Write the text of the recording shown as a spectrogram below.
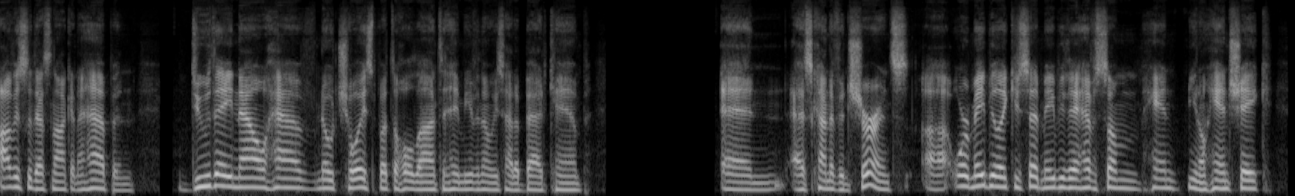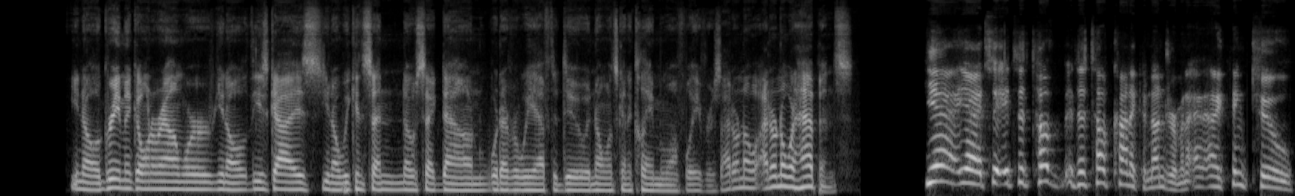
Obviously, that's not going to happen. Do they now have no choice but to hold on to him, even though he's had a bad camp? And as kind of insurance, uh, or maybe, like you said, maybe they have some hand, you know, handshake you know, agreement going around where, you know, these guys, you know, we can send Nosek down, whatever we have to do, and no one's going to claim him off waivers. I don't know. I don't know what happens. Yeah, yeah, it's a, it's a tough it's a tough kind of conundrum, and I, I think too.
